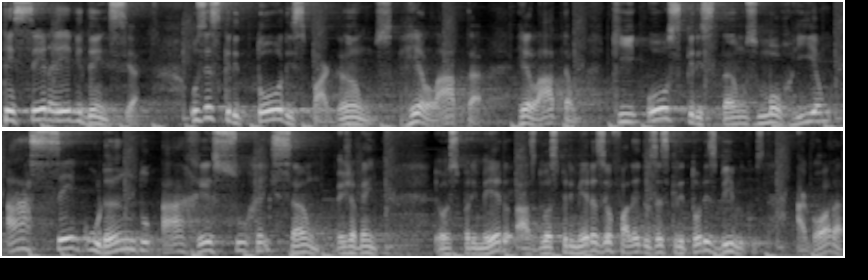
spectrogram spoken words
Terceira evidência: os escritores pagãos relata, relatam que os cristãos morriam assegurando a ressurreição. Veja bem, os as duas primeiras eu falei dos escritores bíblicos. Agora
